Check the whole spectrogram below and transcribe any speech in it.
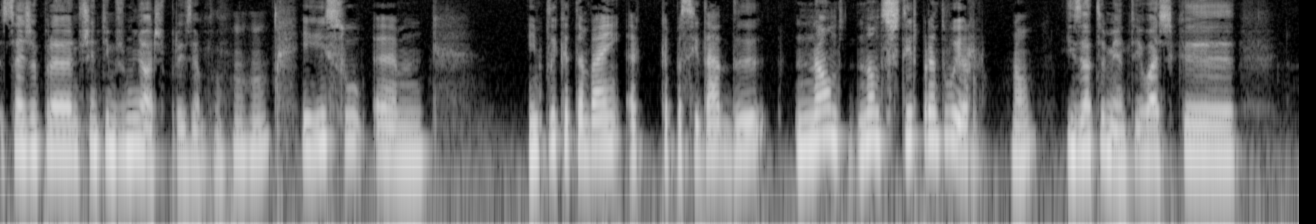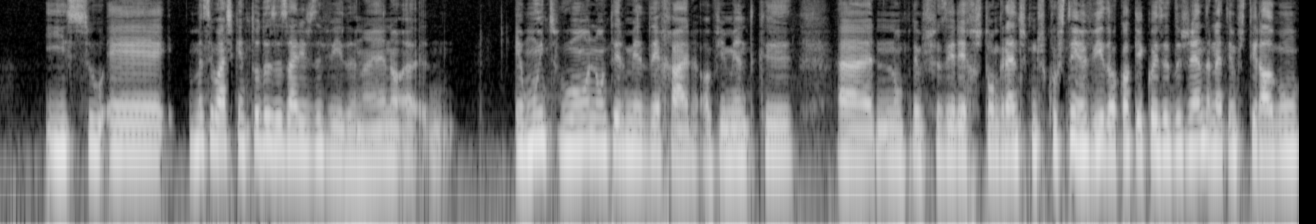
seja para nos sentirmos melhores, por exemplo. Uhum. E isso um, implica também a capacidade de não, não desistir perante o erro, não? Exatamente. Eu acho que isso é. Mas eu acho que em todas as áreas da vida, não é? Não, é muito bom não ter medo de errar. Obviamente que uh, não podemos fazer erros tão grandes que nos custem a vida ou qualquer coisa do género, não é? Temos de ter algum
